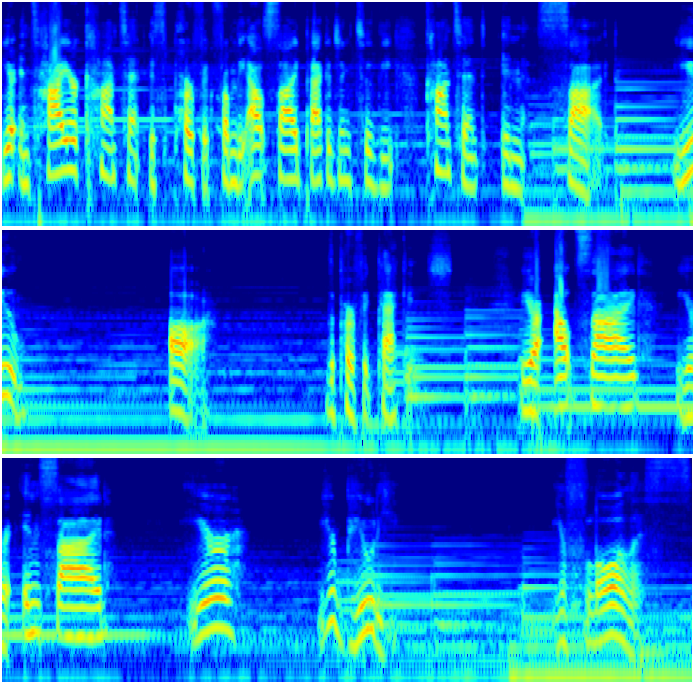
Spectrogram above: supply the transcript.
Your entire content is perfect from the outside packaging to the content inside. You are the perfect package. You're outside, you're inside, you're your beauty. You're flawless.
